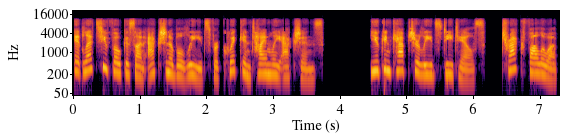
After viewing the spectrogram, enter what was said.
It lets you focus on actionable leads for quick and timely actions. You can capture leads details, track follow up,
